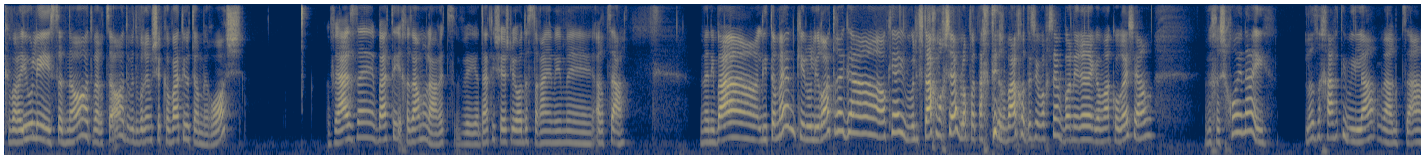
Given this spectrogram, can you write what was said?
כבר היו לי סדנאות והרצאות ודברים שקבעתי אותם מראש. ואז באתי, חזרנו לארץ, וידעתי שיש לי עוד עשרה ימים הרצאה. ואני באה להתאמן, כאילו לראות רגע, אוקיי, לפתח מחשב, לא פתחתי ארבעה חודשים מחשב, בואו נראה רגע מה קורה שם. וחשכו עיניי, לא זכרתי מילה מההרצאה.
